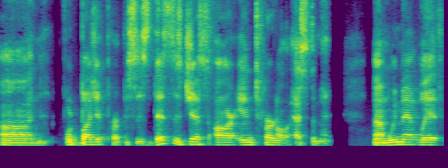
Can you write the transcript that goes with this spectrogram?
on for budget purposes, this is just our internal estimate. Um, we met with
